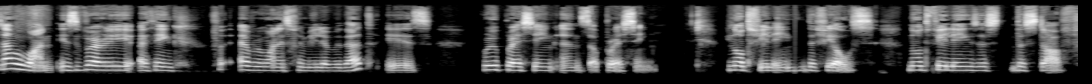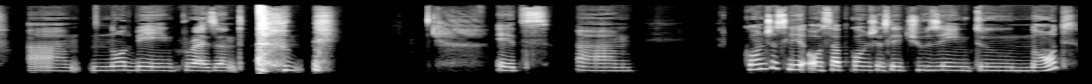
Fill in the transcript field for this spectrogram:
number one is very, I think everyone is familiar with that, is repressing and suppressing, not feeling the feels, not feeling the, the stuff, um, not being present. it's um, consciously or subconsciously choosing to not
